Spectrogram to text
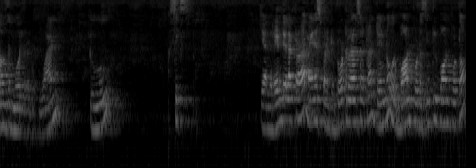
ஆக்சிஜன் மோர் இருக்கு ஒன் டூ சிக்ஸ் ஓகே அந்த ரெண்டு எலக்ட்ரானை மைனஸ் பண்ணிட்டு டோட்டல் எலக்ட்ரான் டென்னு ஒரு பாண்ட் போட்டோம் சிங்கிள் பாண்ட் போட்டோம்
